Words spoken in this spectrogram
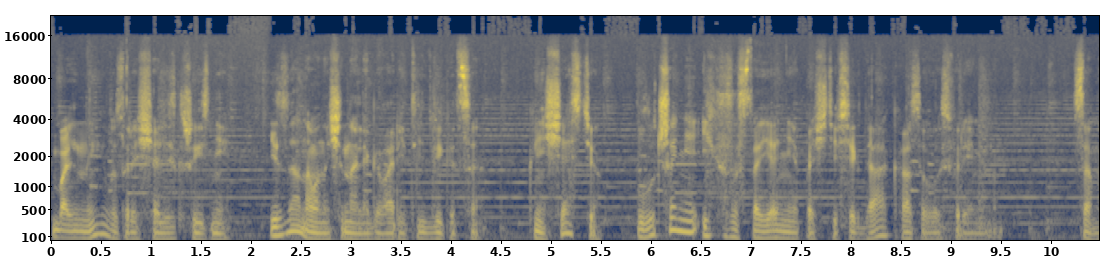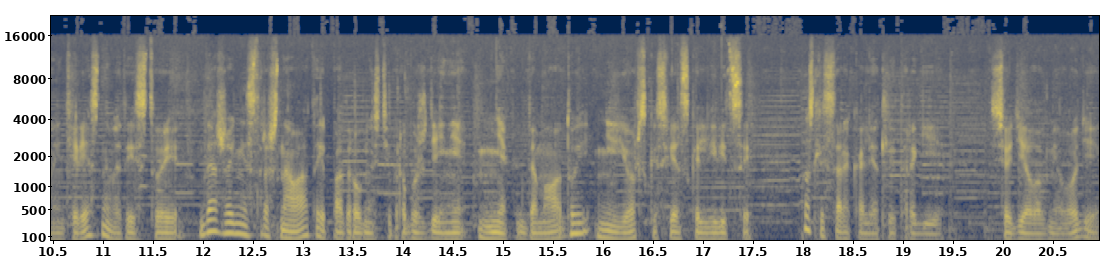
больные возвращались к жизни и заново начинали говорить и двигаться. К несчастью, улучшение их состояния почти всегда оказывалось временным – Самое интересное в этой истории даже не страшноватые подробности пробуждения некогда молодой нью-йоркской светской левицы после 40 лет литургии. Все дело в мелодии.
